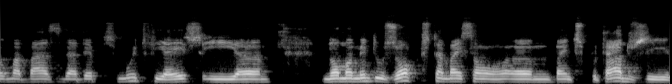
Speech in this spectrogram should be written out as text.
uma base de adeptos muito fiéis e Normalmente os jogos também são um, bem disputados e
